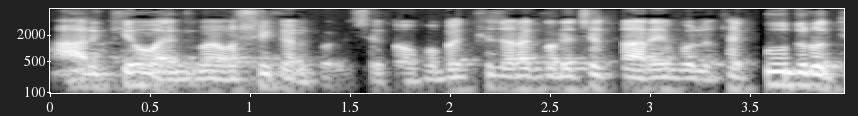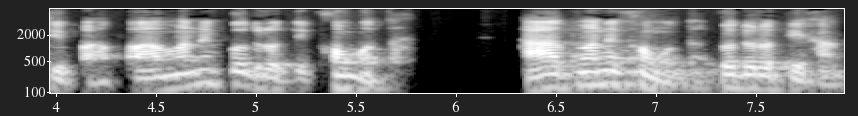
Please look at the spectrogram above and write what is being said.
আর কেউ একবার অস্বীকার করেছে। তো অপব্যাখ্যা যারা করেছে, তারাই বলে থাকে, কুদরতি পা পা মানে কুদরতি ক্ষমতা। হাত মানে ক্ষমতা, কুদরতি হাত।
